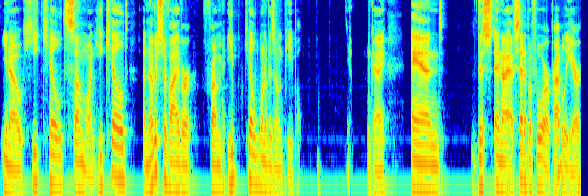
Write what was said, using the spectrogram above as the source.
you know, he killed someone. He killed another survivor from he killed one of his own people. Yep. Okay. And this, and I, I've said it before, probably here,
